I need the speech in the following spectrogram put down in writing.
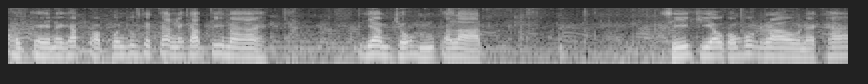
โอเคนะครับ ขอบคุณทุกท่านนะครับที่มา เยี่ยมชมตลาด สีเขียวของพวกเรานะครั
